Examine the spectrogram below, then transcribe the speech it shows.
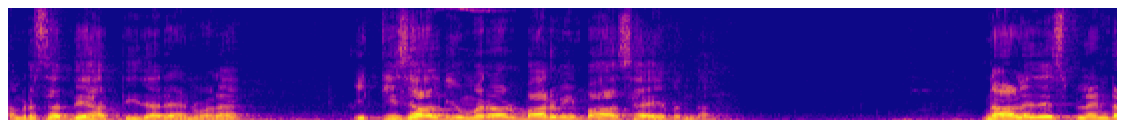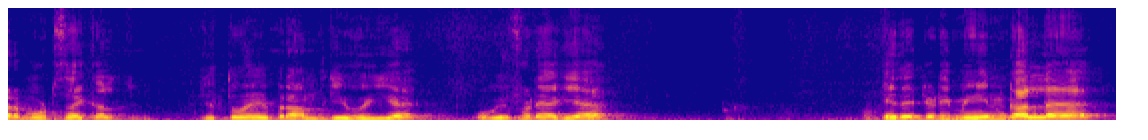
ਅੰਮ੍ਰਿਤਸਰ ਦੇਹਾਤੀ ਦਾ ਰਹਿਣ ਵਾਲਾ ਹੈ। 21 ਸਾਲ ਦੀ ਉਮਰ ਹੈ ਔਰ 12ਵੀਂ ਪਾਸ ਹੈ ਇਹ ਬੰਦਾ। ਨਾਲ ਇਹਦੇ ਸਪਲੈਂਡਰ ਮੋਟਰਸਾਈਕਲ ਜਿੱਤੋਂ ਇਹ ਬਰਾਮਦਗੀ ਹੋਈ ਹੈ। ਉਹ ਵੀ ਫੜਿਆ ਗਿਆ ਇਹਦੇ ਜਿਹੜੀ ਮੇਨ ਗੱਲ ਹੈ,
